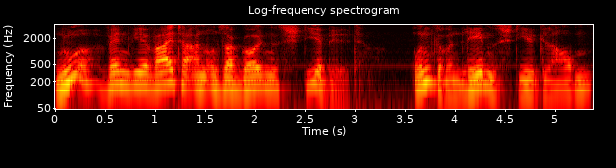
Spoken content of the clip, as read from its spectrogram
Nur wenn wir weiter an unser goldenes Stierbild, unseren Lebensstil glauben,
